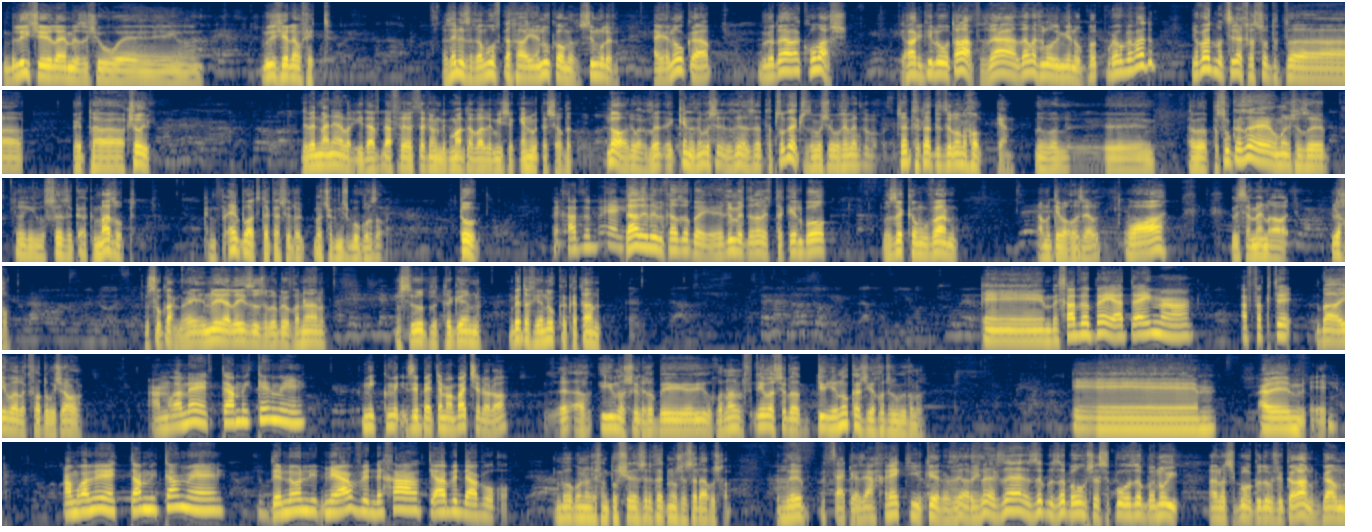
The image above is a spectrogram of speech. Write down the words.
בלי שיהיה להם איזשהו... אה, בלי שיהיה להם חטא. אז הנה זה רמוז ככה, הינוקה אומר, שימו לב. הינוקה הוא יודע רק חומש. רק כאילו תנ"ך, זה היה- זה מה שלא דמיינו. לבד, לבד מצליח לעשות את הקשרים. זה באמת מעניין, אבל כי דווקא אפילו יוצא גם דוגמה טובה למי שכן מקשר את הדברים. לא, אני כן, זה מה ש... אתה צודק, שזה מה עושה. לכן ציטטתי את זה לא נכון. כן. אבל אה, אבל הפסוק הזה אומר שזה... הוא עושה את זה ככה, מה זאת? אין פה הצדקה של מה שהקדוש ברוך הוא עושה. טוב, וחזה בי. דל הנה וחז הבא, הרים את עיניו להסתכל בו, וזה כמובן... המוטיב החוזר. וואה. לסמן רעות. נכון. מסוכן. הנה הלייזר של רבי יוחנן, עשויות לטגן, בטח ינוק הקטן. אה, בי, את האמא, הפקת... באה האמא, לקחה אותו משם. אמרה לה, תמי קמי. זה בעצם הבת שלו, לא? זה האמא של רבי יוחנן, אמא של ינוקה שהיא אחות של רבי יוחנן. אה, אה, אמרה לה, תמי קמי, דלא לעבד לך כעבד עבורו. בוא בוא נלך מפה שזה לך כמו שעשה לאבא שלך. זה- קצת כזה אחרי כאילו. כן, אז זה- זה- זה- זה- זה ברור שהסיפור הזה בנוי על הסיפור הקודם שקראנו, גם...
